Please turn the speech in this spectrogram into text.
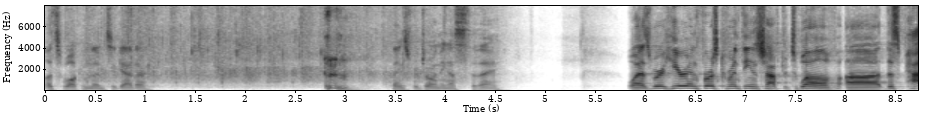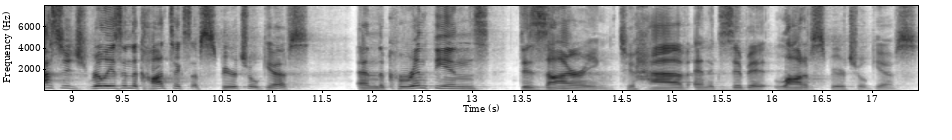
Let's welcome them together. Thanks for joining us today. Well, as we're here in 1 Corinthians chapter 12, uh, this passage really is in the context of spiritual gifts and the Corinthians desiring to have and exhibit a lot of spiritual gifts.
